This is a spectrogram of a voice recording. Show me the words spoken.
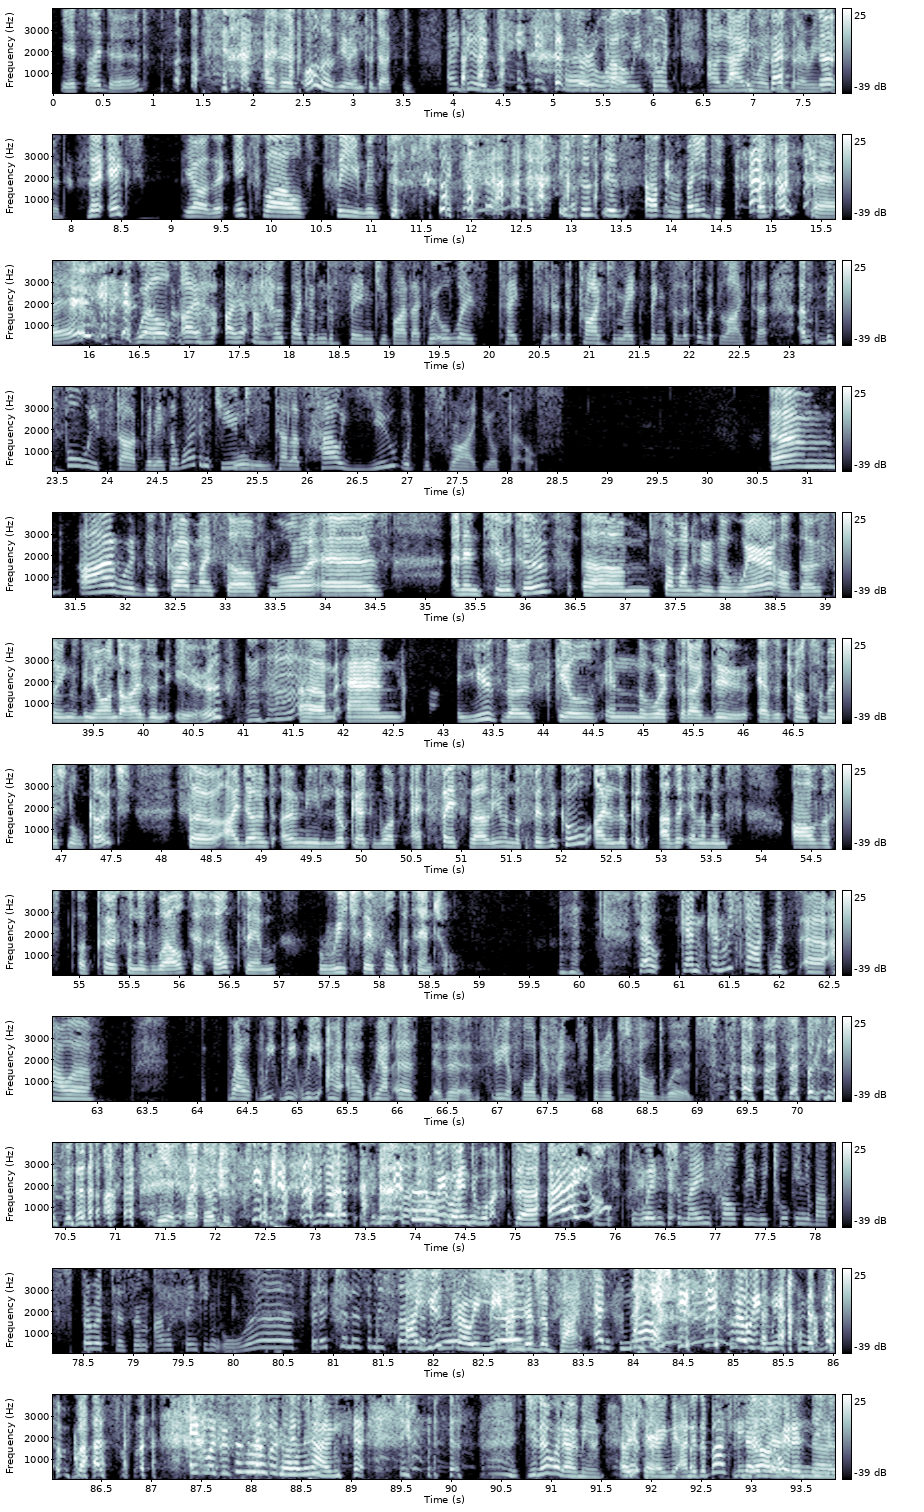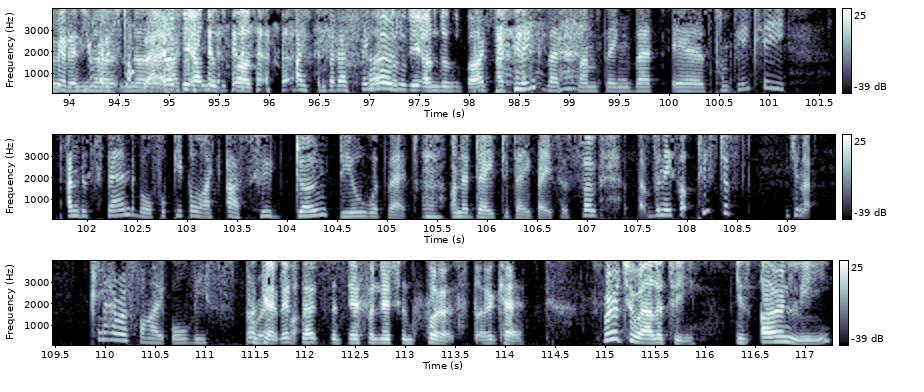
Yes, I did. I heard all of your introduction. Oh, good. because for a while we thought our line In wasn't fact, very the, good. The X, yeah, the X Files theme is just, it just is outrageous. But okay. Well, I, I, I hope I didn't offend you by that. We always take to, uh, try to make things a little bit lighter. Um, before we start, Vanessa, why don't you just tell us how you would describe yourself? Um, I would describe myself more as an intuitive, um, someone who's aware of those things beyond eyes and ears, um, and I use those skills in the work that I do as a transformational coach. So I don't only look at what's at face value in the physical, I look at other elements of a person as well to help them reach their full potential. So, can can we start with uh, our Well, we we we are uh, we unearthed the, the three or four different spirit-filled words. So so Lisa and I, Yes, I noticed. You know what, Vanessa? we went what the hell? when Shemaine told me we're talking about spiritism, I was thinking, well, spiritualism is such Are a you broad throwing me under the bus? And now, She's throwing me under the bus. It was a slip of the tongue. do, you, know what I mean? You're Okay. throwing me under the bus, Lisa. No, you better, no, you better, you no, better stop no. that. Totally under the bus. I, but I think it was- Totally under the bus. I think that's something that is completely understandable for people like us who don't deal with that Mm. on a day-to-day basis. So, uh, Vanessa, please just, you know, clarify all these spirits Okay, for let's go us. to the definition first. Okay. Spirituality is only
